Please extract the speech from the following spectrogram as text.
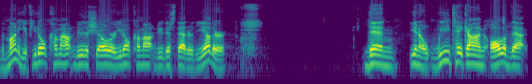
the money, if you don't come out and do the show or you don't come out and do this, that, or the other, then, you know, we take on all of that.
